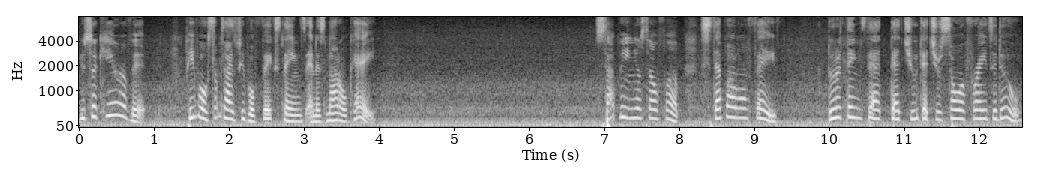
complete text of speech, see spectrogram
You took care of it. People, sometimes people fix things and it's not okay. Stop beating yourself up. Step out on faith. Do the things that, that you that you're so afraid to do.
